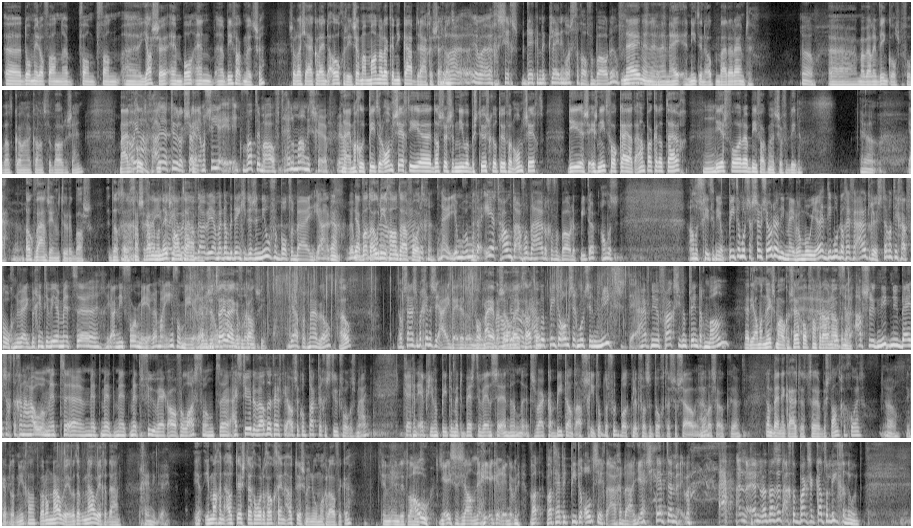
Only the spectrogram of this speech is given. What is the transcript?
eh, door middel van, van, van jassen en, bon- en bivakmutsen. Zodat je eigenlijk alleen de ogen ziet. Zeg maar mannelijke niqabdragers zijn Ja, dat. ja, maar gezichtsbedekkende kleding was toch al verboden? Of? Nee, nee, nee, nee, nee, niet in de openbare ruimte. Oh. Eh, maar wel in winkels bijvoorbeeld kan, kan het verboden zijn. Maar Oh goed, ja, ah, ja, tuurlijk. Sorry. Ja. Ja. maar zie je, ik wat in mijn hoofd. Helemaal niet scherp. Ja. Nee, maar goed, Pieter Omzicht, die, eh, dat is dus een nieuwe bestuurscultuur van Omzicht. Die is, is niet voor keihard aanpakken, dat tuig. Hmm. Die is voor eh, bivakmutsen verbieden. Ja. Ja, ook waanzin natuurlijk, Bas. Dat, Ja. gaan, ze gaan Ja, helemaal niks kan- ja, maar dan- handhaven. ja, maar dan bedenk je dus een nieuw verbod erbij. Ja, Ja. we Ja, moeten wat ook niet handhaven gehandhaafd wordt. Nee, je, we moeten eerst handhaven op de huidige verboden, Pieter. Anders, anders schiet het niet op. Pieter moet zich sowieso daar niet mee bemoeien. Die moet nog even uitrusten. Want die gaat volgende week begint hij weer met... eh, ja, niet formeren, maar informeren. Hebben ze twee weken vakantie? Ja, volgens mij wel. Oh, Of zijn ze beginnen ze? Ja, ik weet het ook niet. Volgens mij hebben ze al een week gehad, hoor. Pieter Omtzigt moet zich niet... Hij heeft nu een fractie van 20 man. ja, die allemaal niks mogen zeggen op Van Vroonhoven. zich absoluut niet nu bezig te gaan houden met, eh, met, met, met, met vuurwerkoverlast. Want eh, hij stuurde wel, dat heeft hij al zijn contacten gestuurd volgens mij. Ik kreeg een appje van Pieter met de beste wensen. En dan het is waar Kabiet aan het afschieten op de voetbalclub van zijn dochters of zo. En dat Oh. was ook. eh, Dan ben ik uit het bestand gegooid. Oh, Ik heb dat niet gehad. Waarom nou weer? Wat heb ik nou weer gedaan? geen idee. Je, je mag een autist tegenwoordig ook geen autisme noemen, geloof ik, hè? In, in dit land. Oh, Jezus Jan, nee, ik herinner me. Wat, wat heb ik Pieter Omtzigt aangedaan? Je, je hebt hem. en, en wat was het? Achterbakse katholiek genoemd.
